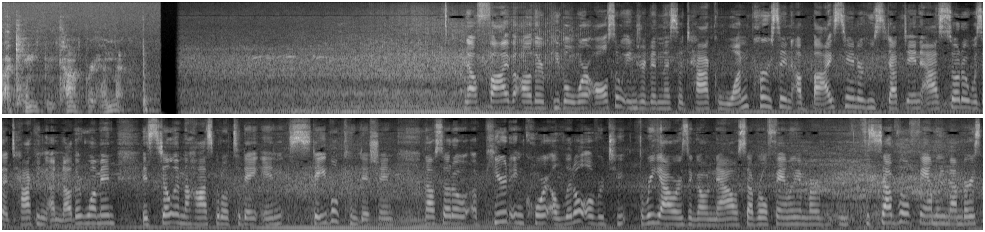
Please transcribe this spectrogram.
I can't even comprehend that. Now, five other people were also injured in this attack. One person, a bystander who stepped in as Soto was attacking another woman, is still in the hospital today in stable condition. Now, Soto appeared in court a little over two, three hours ago now. Several family, several family members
